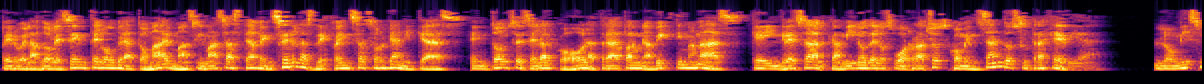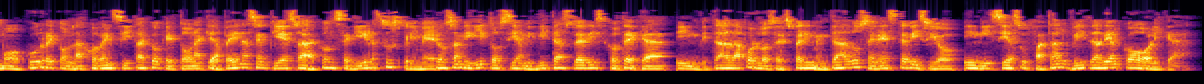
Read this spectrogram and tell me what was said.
Pero el adolescente logra tomar más y más hasta vencer las defensas orgánicas, entonces el alcohol atrapa una víctima más, que ingresa al camino de los borrachos comenzando su tragedia. Lo mismo ocurre con la jovencita coquetona que apenas empieza a conseguir sus primeros amiguitos y amiguitas de discoteca, invitada por los experimentados en este vicio, inicia su fatal vida de alcohólica.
